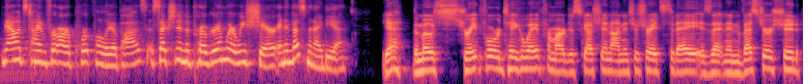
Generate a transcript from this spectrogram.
Now it's time for our portfolio pause, a section in the program where we share an investment idea. Yeah, the most straightforward takeaway from our discussion on interest rates today is that an investor should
